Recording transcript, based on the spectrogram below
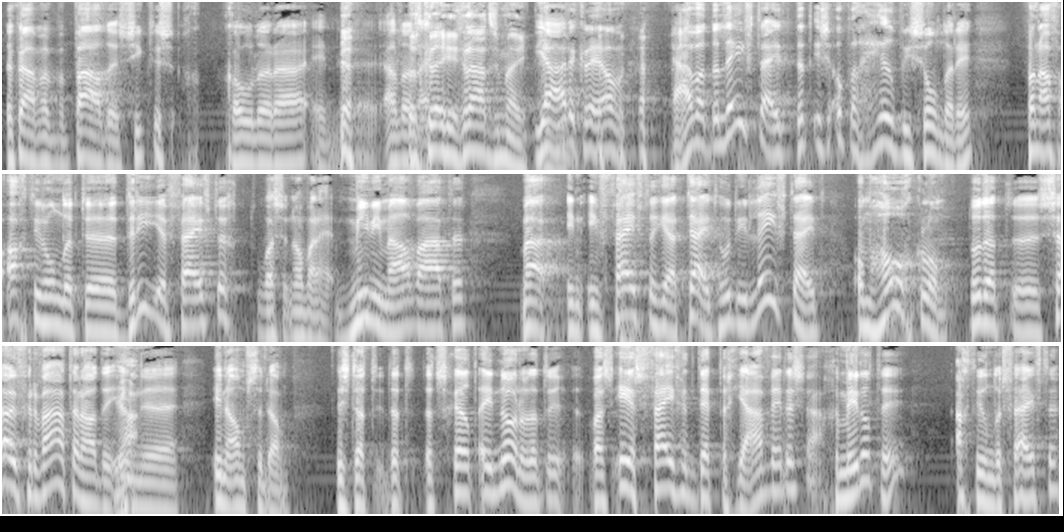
daar kwamen bepaalde ziektes, cholera en... Ja, uh, dat kreeg je gratis mee. Ja, dat kreeg je allemaal. ja, want de leeftijd, dat is ook wel heel bijzonder. Hè? Vanaf 1853, toen was het nog maar minimaal water... maar in, in 50 jaar tijd, hoe die leeftijd omhoog klom... doordat we zuiver water hadden in, uh, in Amsterdam. Dus dat, dat, dat scheelt enorm. Dat was eerst 35 jaar werden ze, gemiddeld, hè? 1850.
